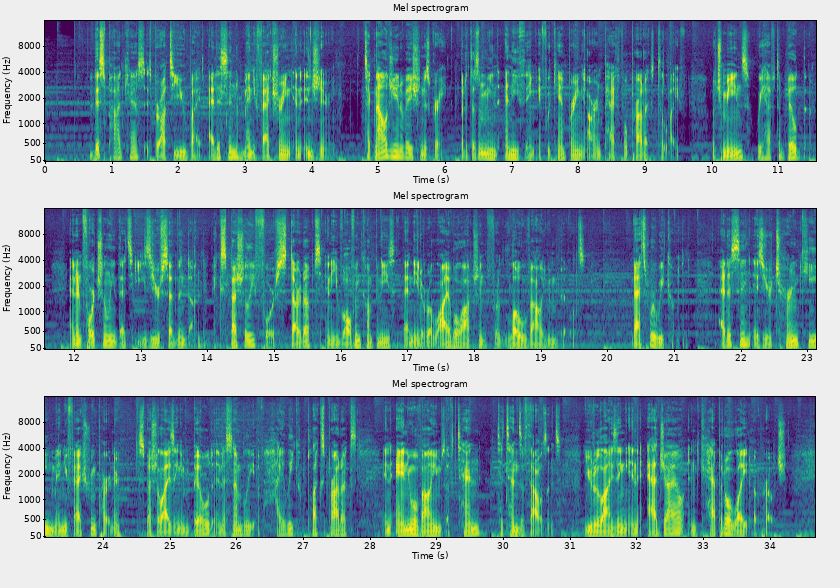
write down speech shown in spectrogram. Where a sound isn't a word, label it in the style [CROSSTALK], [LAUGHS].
This podcast is brought to you by Edison Manufacturing and Engineering. Technology innovation is great, but it doesn't mean anything if we can't bring our impactful products to life, which means we have to build them. And unfortunately, that's easier said than done, especially for startups and evolving companies that need a reliable option for low volume builds. That's where we come in. Edison is your turnkey manufacturing partner, specializing in build and assembly of highly complex products in annual volumes of 10 to tens of thousands, utilizing an agile and capital light approach.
